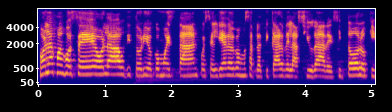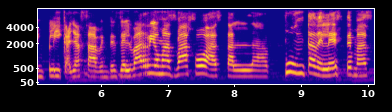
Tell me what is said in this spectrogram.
Hola Juan José, hola auditorio, ¿cómo están? Pues el día de hoy vamos a platicar de las ciudades y todo lo que implica, ya saben, desde el barrio más bajo hasta la punta del este más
